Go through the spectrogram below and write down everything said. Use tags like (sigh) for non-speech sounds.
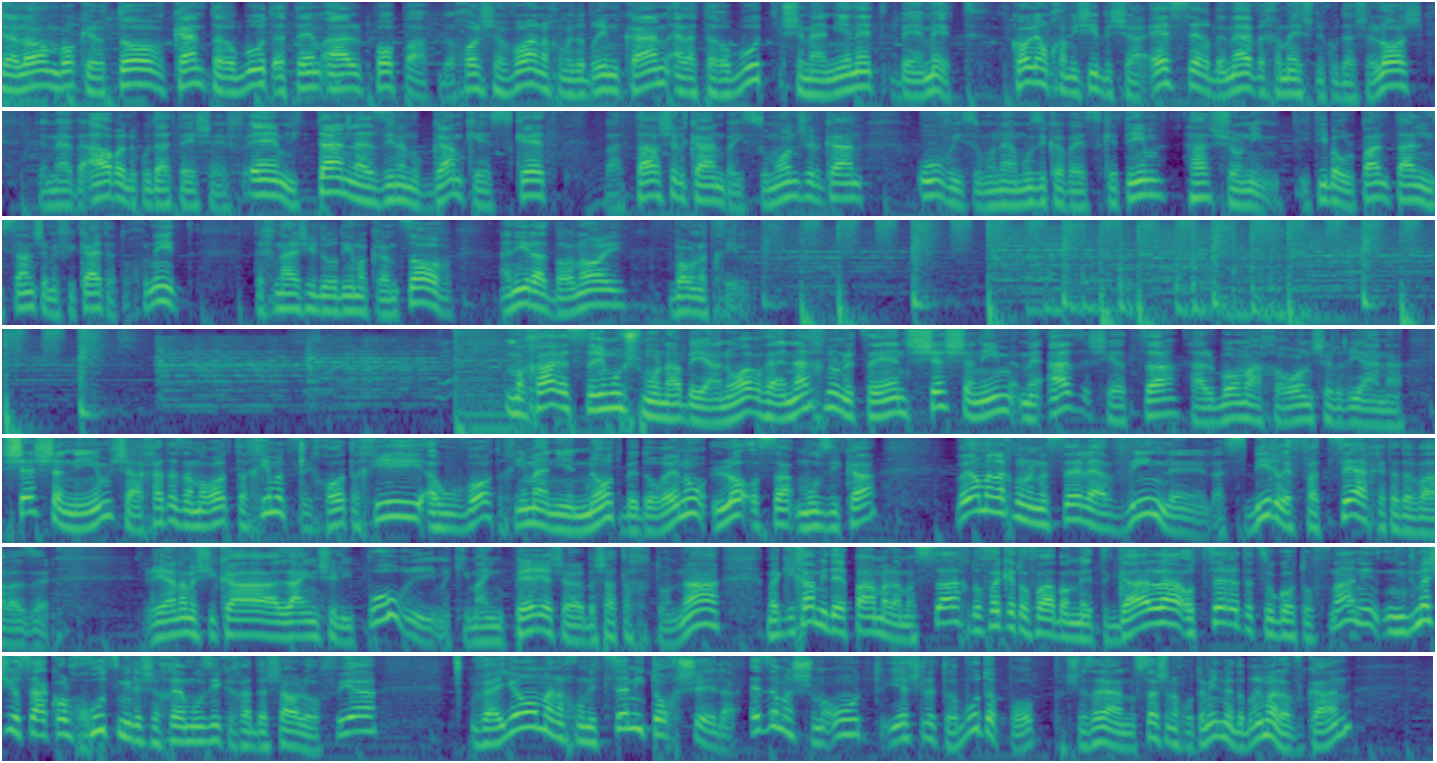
שלום, בוקר טוב, כאן תרבות, אתם על פופ-אפ. בכל שבוע אנחנו מדברים כאן על התרבות שמעניינת באמת. כל יום חמישי בשעה 10 ב-105.3 ו-104.9 FM ניתן להזין לנו גם כהסכת באתר של כאן, ביישומון של כאן וביישומוני המוזיקה וההסכתים השונים. איתי באולפן טל ניסן שמפיקה את התוכנית, טכנאי שידור דימה קרנצוב, אני אלעד בר-נוי, בואו נתחיל. מחר 28 בינואר, ואנחנו נציין שש שנים מאז שיצא האלבום האחרון של ריאנה. שש שנים שאחת הזמרות הכי מצליחות, הכי אהובות, הכי מעניינות בדורנו, לא עושה מוזיקה. והיום אנחנו ננסה להבין, להסביר, לפצח את הדבר הזה. ריאנה משיקה ליין של איפור, היא מקימה אימפריה של הלבשה תחתונה, מגיחה מדי פעם על המסך, דופקת הופעה במט גאלה, עוצרת תצוגות אופנה, נדמה שהיא עושה הכל חוץ מלשחרר מוזיקה חדשה או להופיע. והיום אנחנו נצא מתוך שאלה, איזה משמעות יש לתרבות הפופ, שזה הנושא שאנחנו תמיד מדברים עליו כאן,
